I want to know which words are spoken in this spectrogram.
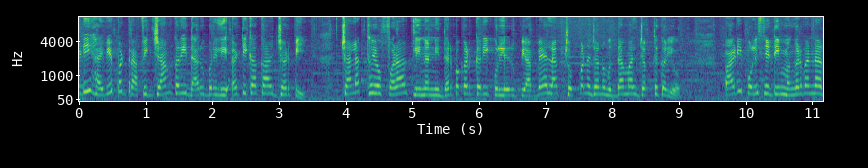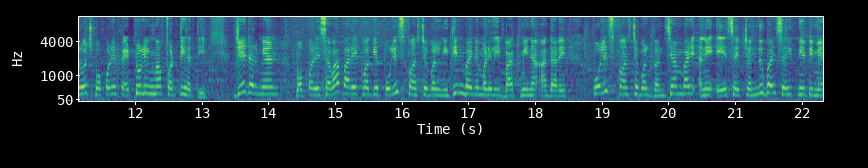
પારડી હાઈવે પર ટ્રાફિક જામ કરી દારૂ ભરેલી અર્ટિકા કાર ઝડપી. ચાલક થયો ફરાર, ક્લીનરની ધરપકડ કરી કુલ્લે રૂપિયા બે લાખ ચોપ્પન હજારનો મુદ્દામાલ જપ્ત કર્યો. પારડી પોલીસની ટીમ મંગળવારના રોજ બપોરે પેટ્રોલિંગમાં ફરતી હતી. જે દરમિયાન બપોરે સવા બાર એક વાગે પોલીસ કોન્સ્ટેબલ નીતિનભાઈને મળેલી બાતમીના આધારે પોલીસ કોન્સ્ટેબલ ઘનશ્યામભાઈ અને એએસઆઈ ચંદુભાઈ સહિતની ટીમે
